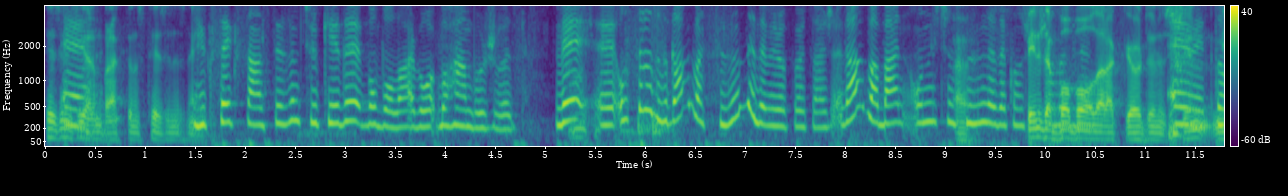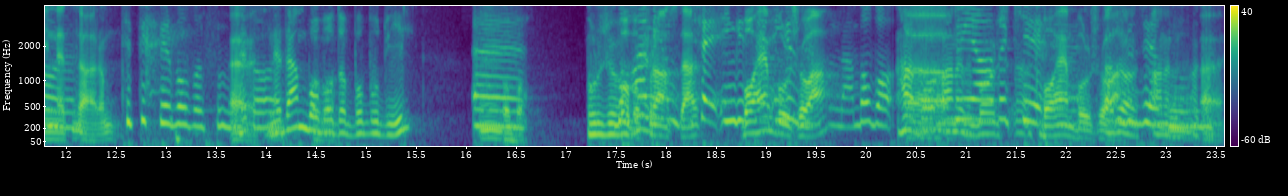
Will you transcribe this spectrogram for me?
Tezinizi Ee, yarım bıraktığınız teziniz neydi? Yüksek lisans tezim Türkiye'de Bobolar, Bo- Bohem Burjuvazi. Ve e, o sırada galiba sizinle de bir röportaj. Galiba ben onun için sizinle de konuşmuş Beni de Bobo olabilirim. olarak gördüğünüz için Evet, doğru. minnettarım. Tipik bir bobosunuz doğru. Neden Bobo'da Bobo değil? Bobo. Burjuva. Bobo Bohem- Fransızlar, şey, İngilizce, Bohem Burjuva, İngilizcesinden, Bobo. Ha, bo- anladım, Dünyadaki Bohem Burjuva. Doğru, anladım, yazılımı. anladım.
